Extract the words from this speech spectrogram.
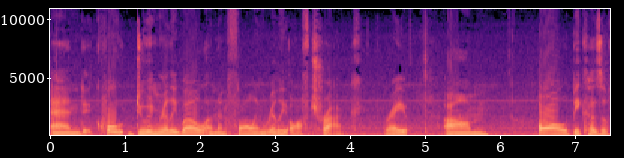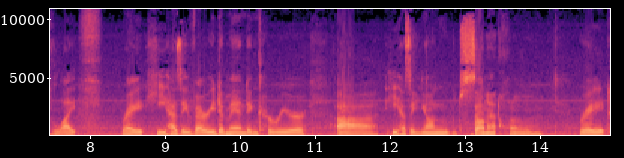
and quote doing really well and then falling really off track right? Um, all because of life right? He has a very demanding career. Uh, he has a young son at home right?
